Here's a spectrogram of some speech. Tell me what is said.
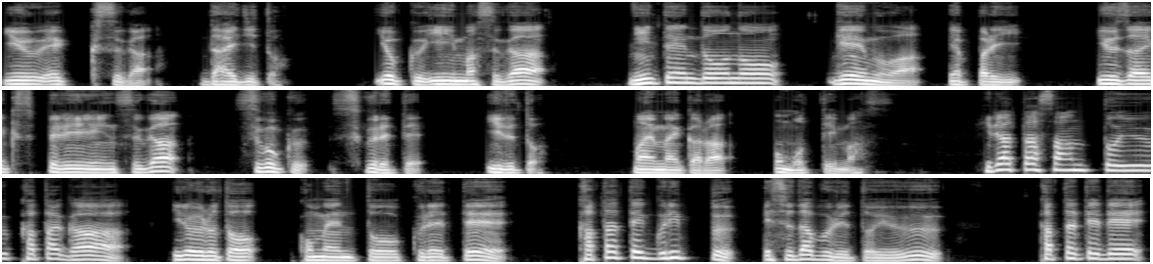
UX が大事とよく言いますが、任天堂のゲームはやっぱりユーザーエクスペリエンスがすごく優れていると前々から思っています。平田さんという方がいろいろとコメントをくれて、片手グリップ SW という片手で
